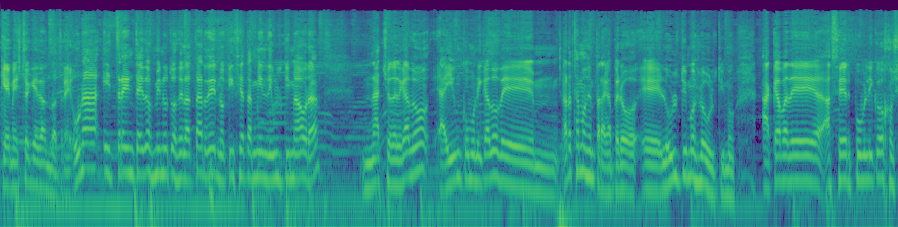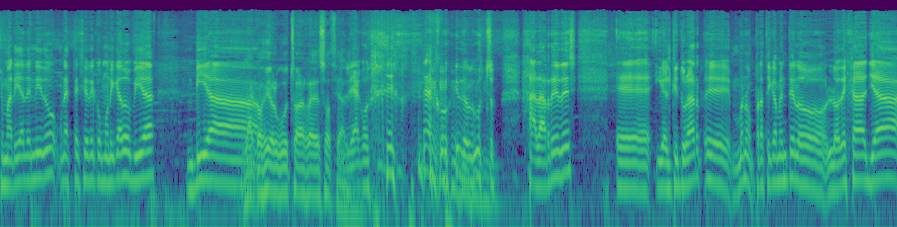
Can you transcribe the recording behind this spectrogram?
que me estoy quedando a tres. Una y 32 minutos de la tarde, noticia también de última hora. Nacho Delgado, hay un comunicado de... mm, Ahora estamos en Praga, pero eh, lo último es lo último. Acaba de hacer público José María de Nido una especie de comunicado vía... vía Le ha cogido el gusto a las redes sociales. le ha, co- le ha cogido el gusto a las redes eh, y el titular, eh, bueno, prácticamente lo, lo deja ya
